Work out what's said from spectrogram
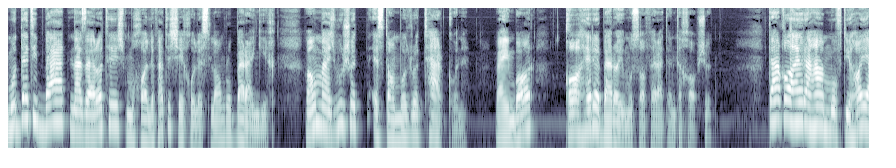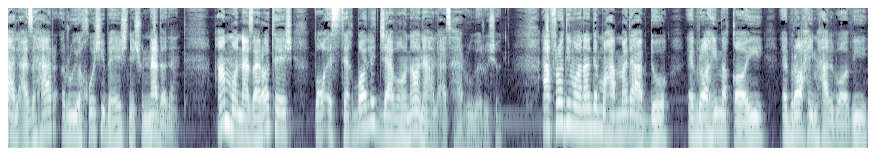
مدتی بعد نظراتش مخالفت شیخ الاسلام رو برانگیخت و اون مجبور شد استانبول رو ترک کنه و این بار قاهره برای مسافرت انتخاب شد. در قاهره هم مفتی های الازهر روی خوشی بهش نشون ندادند اما نظراتش با استقبال جوانان الازهر روبرو شد. افرادی مانند محمد عبدو، ابراهیم قایی، ابراهیم حلواوی،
